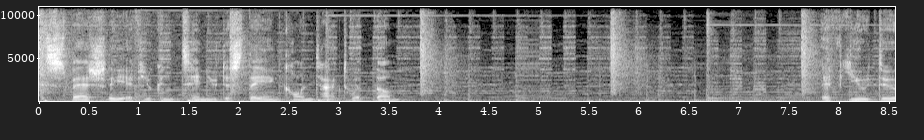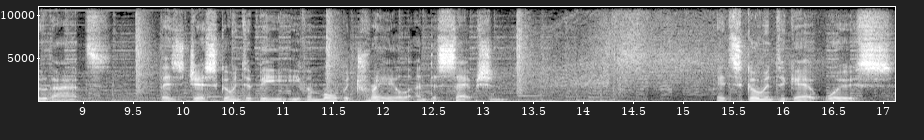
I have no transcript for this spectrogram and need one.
Especially if you continue to stay in contact with them. If you do that, there's just going to be even more betrayal and deception. It's going to get worse.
